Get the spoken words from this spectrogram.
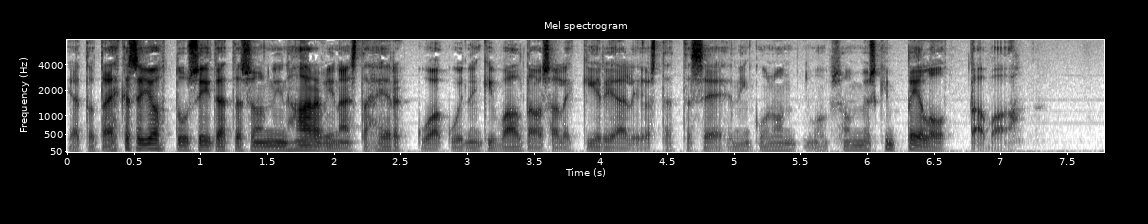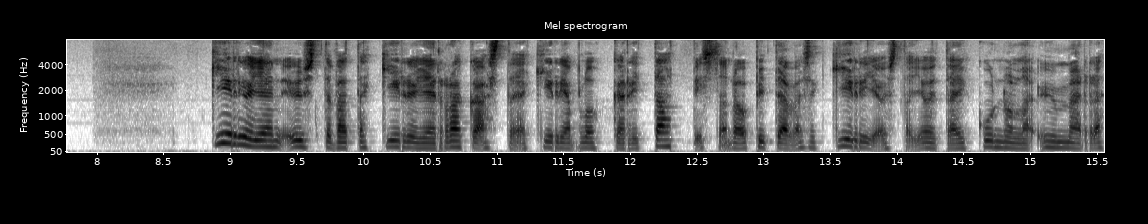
ja tota, ehkä se johtuu siitä, että se on niin harvinaista herkkua kuitenkin valtaosalle kirjailijoista, että se, niin kuin on, se on myöskin pelottavaa. Kirjojen ystävä tai kirjojen rakastaja kirjablokkari Tatti sanoo pitävänsä kirjoista, joita ei kunnolla ymmärrä.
